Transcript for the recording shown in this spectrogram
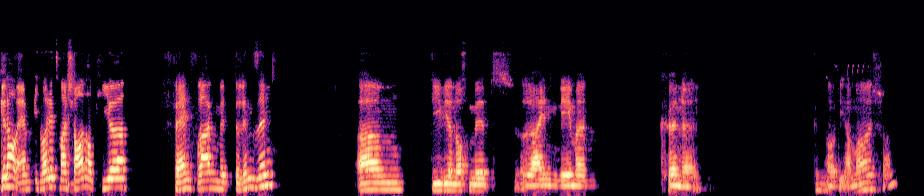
genau, ähm, ich wollte jetzt mal schauen, ob hier Fanfragen mit drin sind, ähm, die wir noch mit reinnehmen können. Genau, die haben wir schon.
